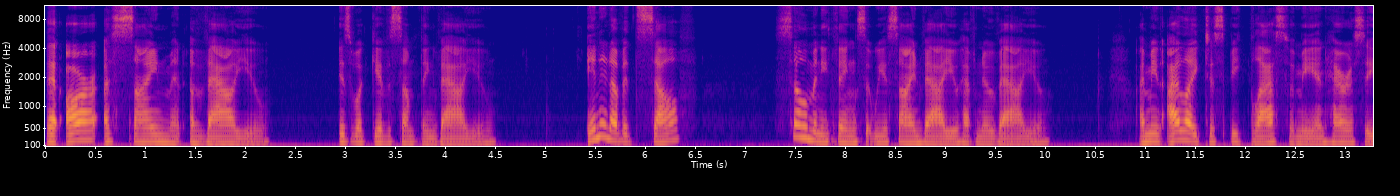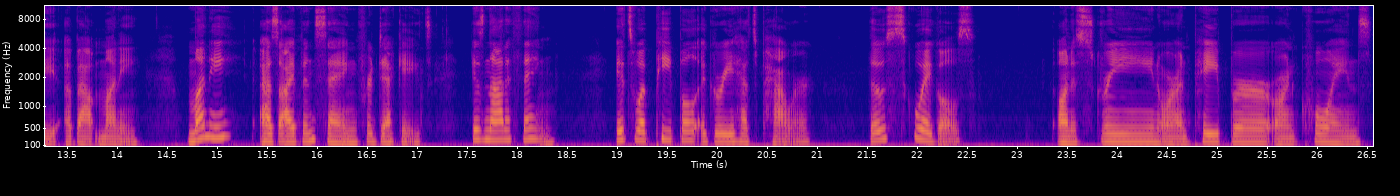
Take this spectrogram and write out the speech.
that our assignment of value is what gives something value. In and of itself, so many things that we assign value have no value. I mean, I like to speak blasphemy and heresy about money. Money, as I've been saying for decades, is not a thing. It's what people agree has power. Those squiggles on a screen or on paper or on coins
